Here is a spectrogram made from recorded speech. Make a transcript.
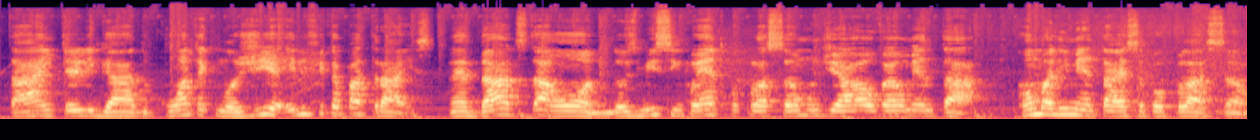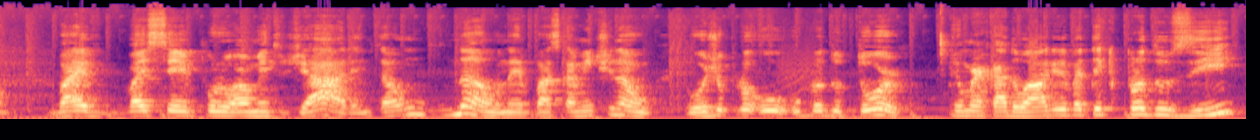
está interligado com a tecnologia, ele fica para trás. Né? Dados da ONU, em 2050 a população mundial vai aumentar. Como alimentar essa população? Vai, vai ser por aumento de área? Então, não, né? Basicamente não. Hoje o, o, o produtor e o mercado agro vai ter que produzir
